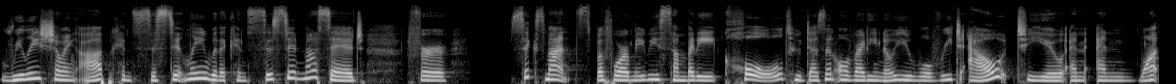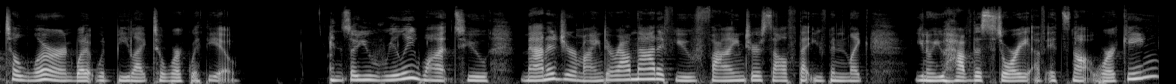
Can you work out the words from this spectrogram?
really showing up consistently with a consistent message for six months before maybe somebody cold who doesn't already know you will reach out to you and, and want to learn what it would be like to work with you. And so you really want to manage your mind around that. If you find yourself that you've been like you know, you have this story of it's not working,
